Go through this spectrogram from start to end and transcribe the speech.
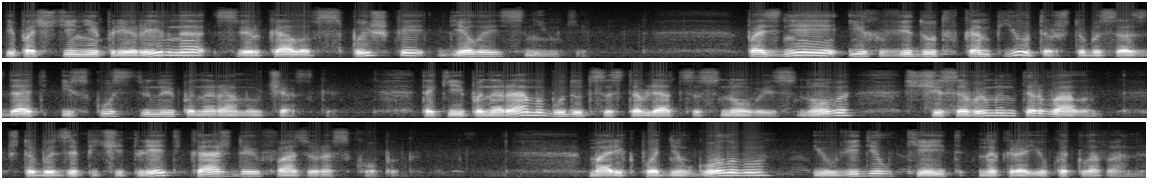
и почти непрерывно сверкала вспышкой, делая снимки. Позднее их введут в компьютер, чтобы создать искусственную панораму участка. Такие панорамы будут составляться снова и снова с часовым интервалом, чтобы запечатлеть каждую фазу раскопок. Марик поднял голову и увидел Кейт на краю котлована.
